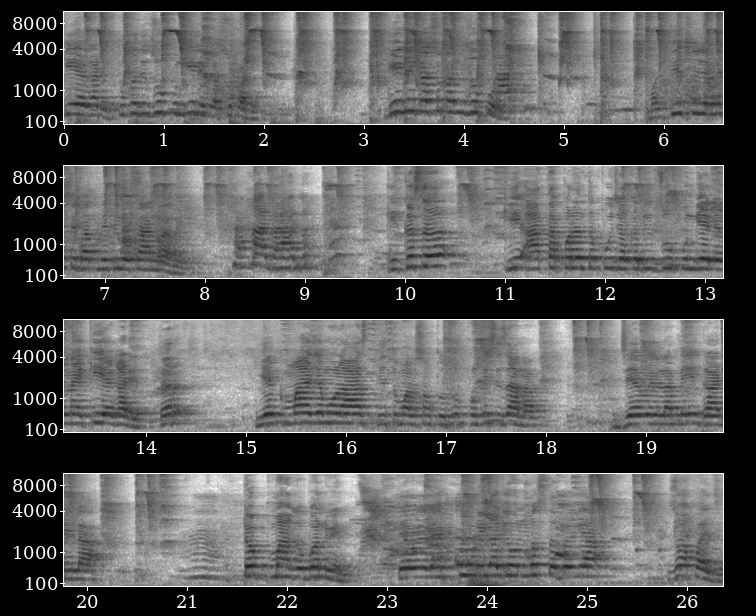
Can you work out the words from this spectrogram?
की या गाडीत? तू कधी झोपून गेली का सुखाने? गेली का सुखाने झोपून मग ती तुझ्या नशिबात मी दिवस आणणार आहे. की कसं की आतापर्यंत पूजा कधी झोपून गेलेलं नाही की या गाडीत तर एक माझ्यामुळं आज ती तुम्हाला सांगतो झोपून कशी जाणार ज्या वेळेला मी गाडीला. टप माग बनवेन त्यावेळेला पुडीला घेऊन मस्त बघ्या झोपायचं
